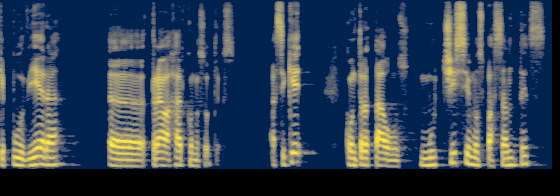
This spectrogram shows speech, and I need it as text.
que pudiera eh, trabajar con nosotros. Así que contratamos muchísimos pasantes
